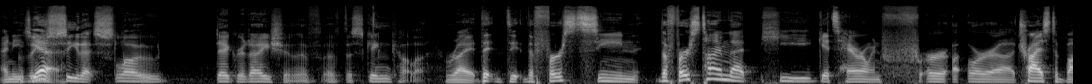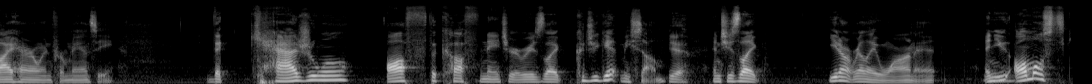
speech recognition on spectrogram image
And he and so yeah. you see that slow degradation of, of the skin color Right. The, the the first scene, the first time that he gets heroin f- or or uh, tries to buy heroin from Nancy, the casual, off the cuff nature where he's like, "Could you get me some?" yeah And she's like, "You don't really want it," and you almost.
